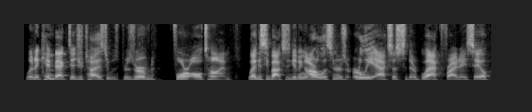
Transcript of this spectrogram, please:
When it came back digitized, it was preserved for all time. Legacy Box is giving our listeners early access to their Black Friday sale.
